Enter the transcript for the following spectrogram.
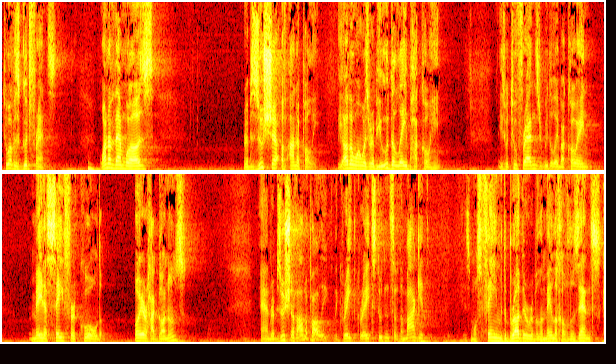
Two of his good friends. One of them was Reb Zusha of Anapoli. The other one was Reb Yehuda Leib HaKohen. These were two friends. Reb Yehuda Leib HaKohen made a sefer called Oyer Hagonuz. And Reb Zusha of Anapoli, the great, great students of the Magid, his most famed brother, Reb Lamelech of Luzensk.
